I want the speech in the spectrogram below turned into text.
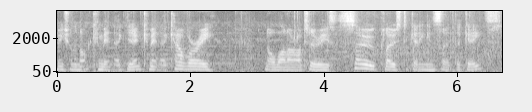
Make sure they're not commit their, they don't commit their cavalry, not while our artillery is so close to getting inside the gates.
